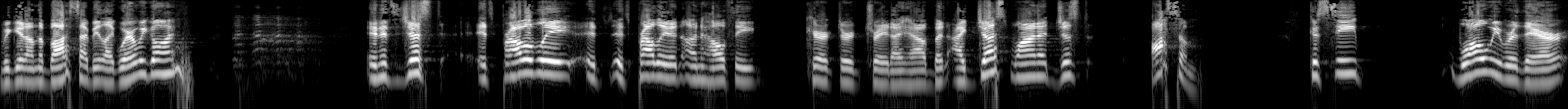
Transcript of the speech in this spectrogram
We get on the bus. I'd be like, Where are we going? and it's just, it's probably, it's, it's probably an unhealthy character trait I have, but I just want it just awesome. Because, see, while we were there,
